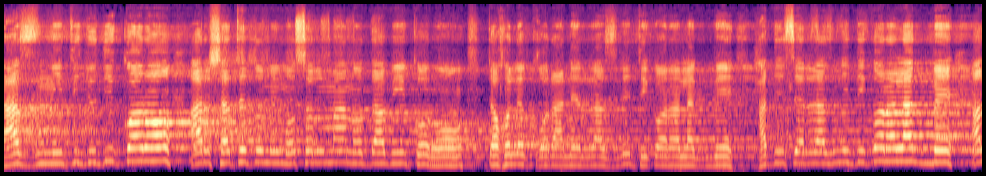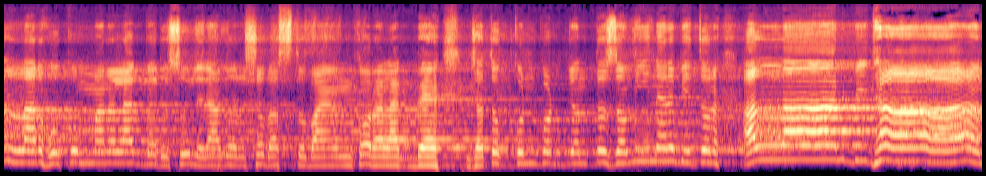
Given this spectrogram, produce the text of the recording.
রাজনীতি যদি করো আর সাথে তুমি মুসলমানও দাবি করো, তাহলে কোরআনের রাজনীতি করা লাগবে, হাদিসের রাজনীতি করা লাগবে, আল্লাহর হুকুম মানা লাগবে, রসুলের আদর্শ বাস্তবায়ন করা লাগবে। যতক্ষণ পর্যন্ত জমিনের ভিতর আল্লাহর বিধান,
